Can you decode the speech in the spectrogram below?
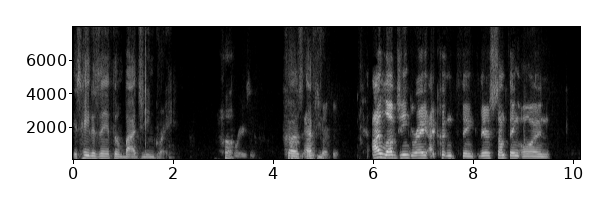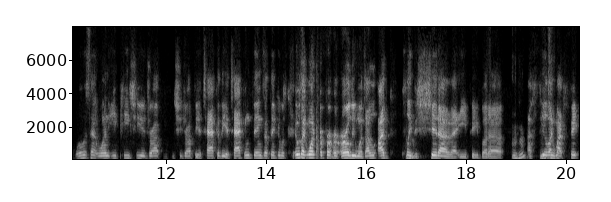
is Haters Anthem by Jean Grae. Huh. Crazy. Cause I F you. I love Jean Grae. I couldn't think. There's something on. What was that one EP she had dropped? She dropped the Attack of the Attacking Things. I think it was. It was like one of her for her early ones. I I played the shit out of that EP, but uh, Mhm. I feel like my fa-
